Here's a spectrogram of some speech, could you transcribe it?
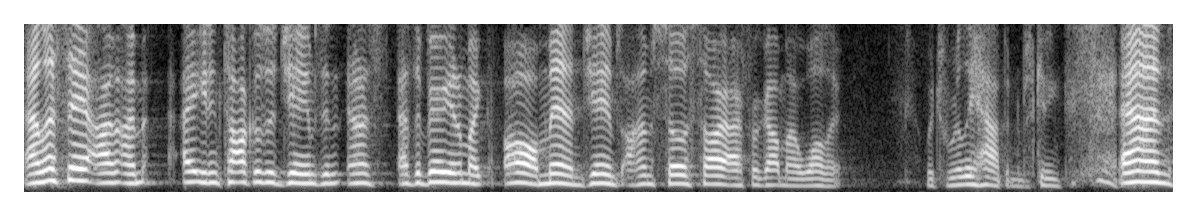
and let's say I'm, I'm eating tacos with James, and, and at the very end, I'm like, "Oh man, James, I'm so sorry, I forgot my wallet," which really happened. I'm just kidding. And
